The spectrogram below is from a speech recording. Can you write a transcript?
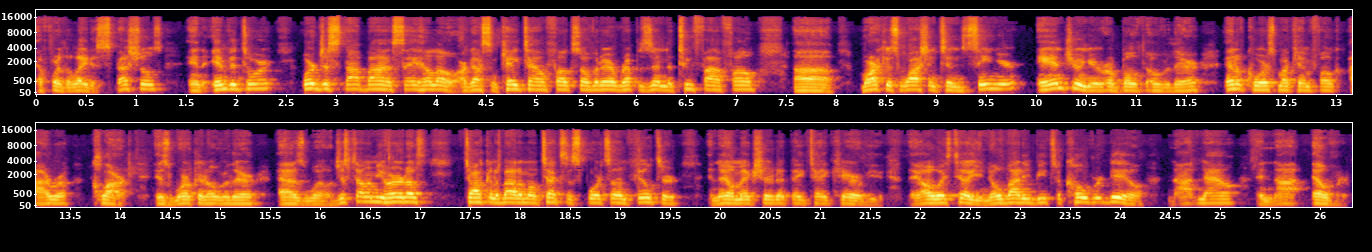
and for the latest specials and inventory, or just stop by and say hello. I got some K Town folks over there representing the 254. Uh, Marcus Washington Sr. and Jr. are both over there. And of course, my Kim folk, Ira Clark is working over there as well. Just tell them you heard us talking about them on Texas Sports Unfiltered, and they'll make sure that they take care of you. They always tell you nobody beats a covert deal, not now and not ever.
